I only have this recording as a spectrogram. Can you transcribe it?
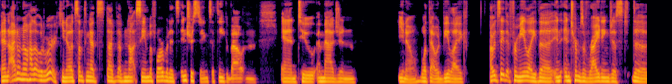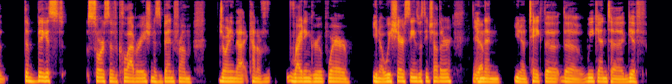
and I don't know how that would work. You know, it's something that's I've, I've not seen before, but it's interesting to think about and and to imagine, you know, what that would be like. I would say that for me, like the in in terms of writing, just the the biggest source of collaboration has been from joining that kind of writing group where you know we share scenes with each other yep. and then you know take the the weekend to give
